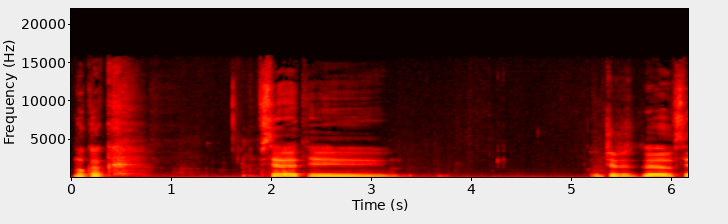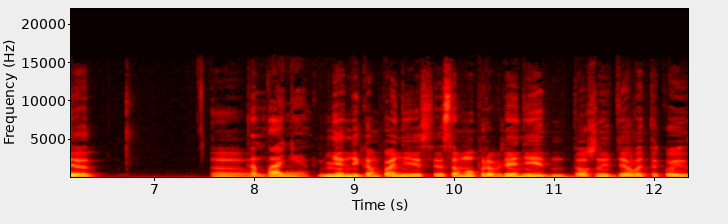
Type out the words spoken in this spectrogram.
Но как все эти через э, все э, компании не, не компании, все самоуправление должны делать такой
